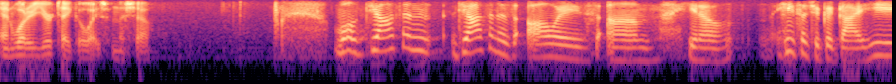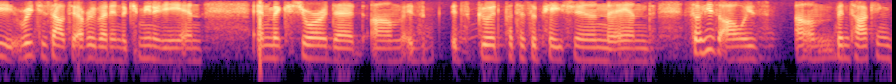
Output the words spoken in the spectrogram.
and what are your takeaways from the show? Well, Jonathan Jonathan is always, um, you know, he's such a good guy. He reaches out to everybody in the community and and makes sure that um, it's it's good participation, and so he's always um, been talking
